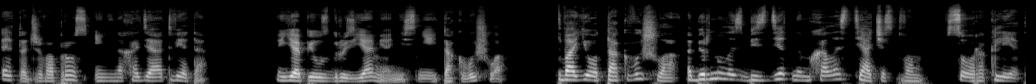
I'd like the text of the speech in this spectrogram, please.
этот же вопрос и не находя ответа. Я пил с друзьями, а не с ней. Так вышло. Твое «так вышло» обернулось бездетным холостячеством в сорок лет.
